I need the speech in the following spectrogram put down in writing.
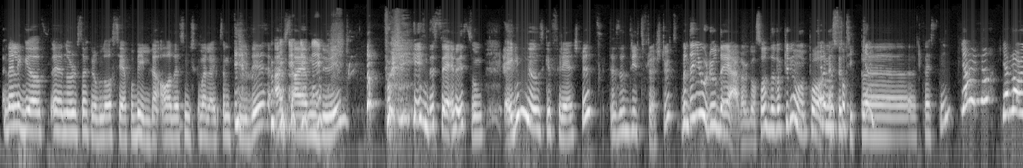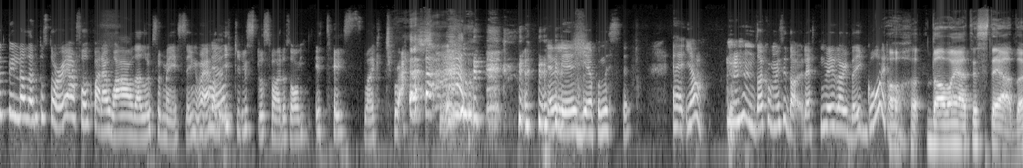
Det er litt gøy eh, når du snakker om det å se på bildene av det som skal være lagd samtidig. As I am doing. Fordi det ser liksom egentlig ganske fresht ut. Det ser dritfresht ut. Men det gjorde jo det jeg lagde også. Det var ikke noe på estetikken. Ja, ja. Jeg la ut bilde av den på Story. og Folk bare wow, that looks amazing. Og jeg hadde Ja. ikke lyst til å svare sånn It tastes like trash. Jeg er veldig gira på neste. eh, ja. Da kommer vi til dagligheten vi lagde i går. Oh, da var jeg til stede.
